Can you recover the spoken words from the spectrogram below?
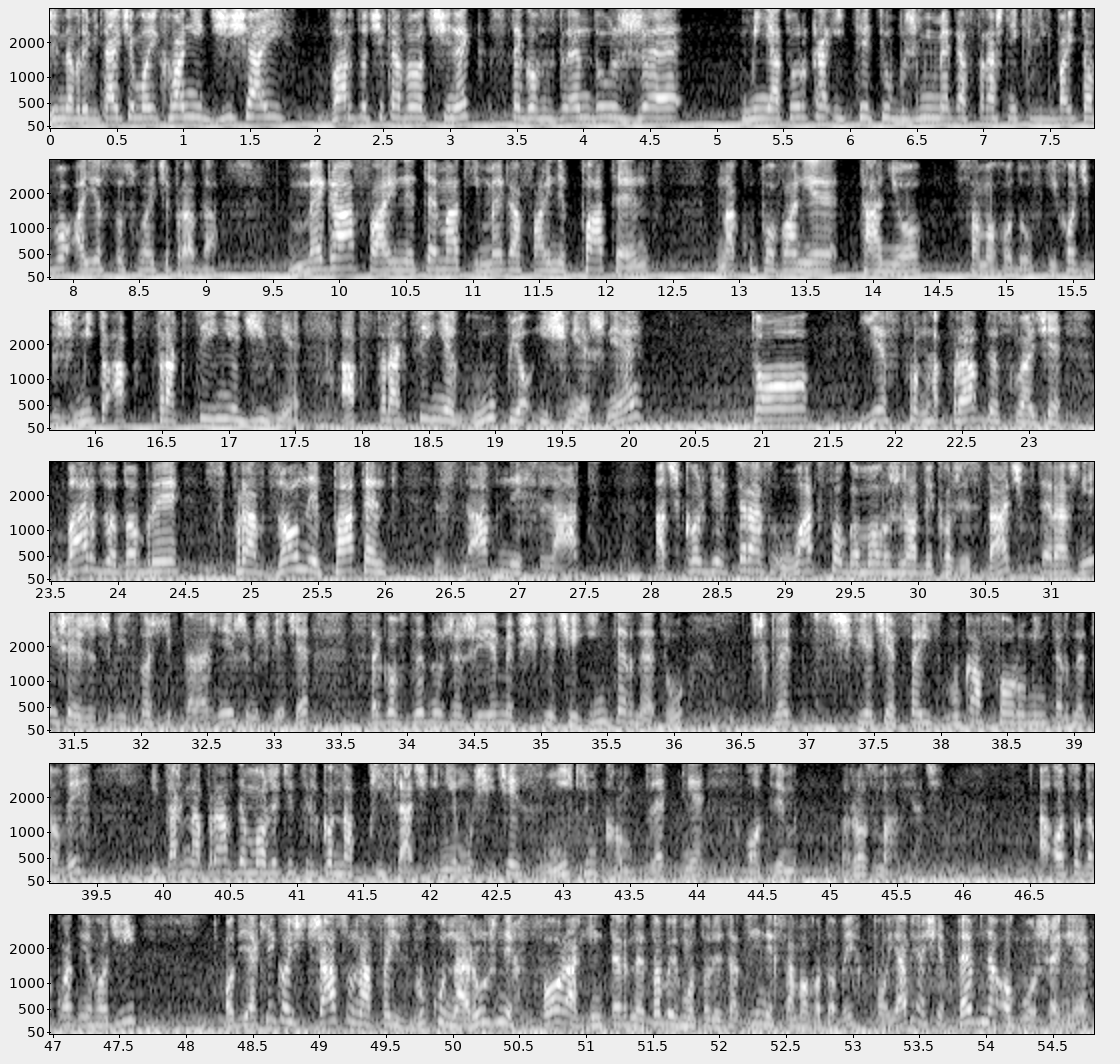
Dzień dobry, witajcie moi kochani. Dzisiaj bardzo ciekawy odcinek z tego względu, że miniaturka i tytuł brzmi mega strasznie clickbaitowo, a jest to, słuchajcie, prawda. Mega fajny temat i mega fajny patent na kupowanie tanio samochodów. I choć brzmi to abstrakcyjnie dziwnie, abstrakcyjnie głupio i śmiesznie, to jest to naprawdę, słuchajcie, bardzo dobry, sprawdzony patent z dawnych lat, aczkolwiek teraz łatwo go można wykorzystać w teraźniejszej rzeczywistości, w teraźniejszym świecie, z tego względu, że żyjemy w świecie internetu, w, szkle, w świecie Facebooka, forum internetowych i tak naprawdę możecie tylko napisać i nie musicie z nikim kompletnie o tym rozmawiać. A o co dokładnie chodzi? Od jakiegoś czasu na Facebooku, na różnych forach internetowych, motoryzacyjnych, samochodowych pojawia się pewne ogłoszenie,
